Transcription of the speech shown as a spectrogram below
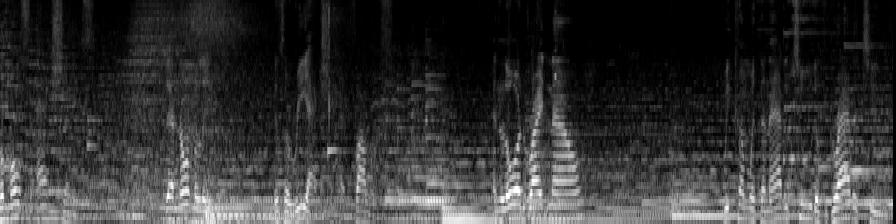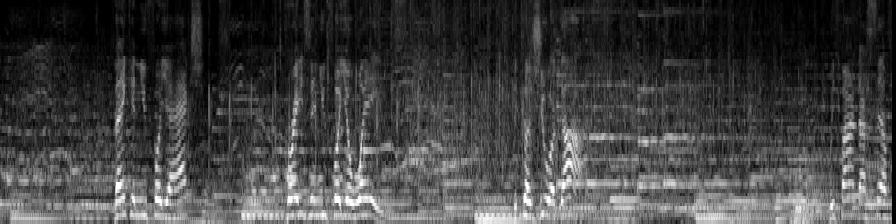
For most actions, there normally is a reaction that follows. And Lord, right now, we come with an attitude of gratitude, thanking you for your actions, praising you for your ways, because you are God. We find ourselves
